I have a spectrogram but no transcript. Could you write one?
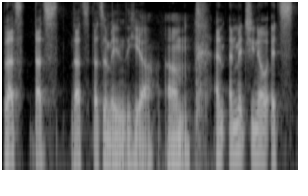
but that's that's that's that's amazing to hear. Um, and and Mitch, you know, it's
